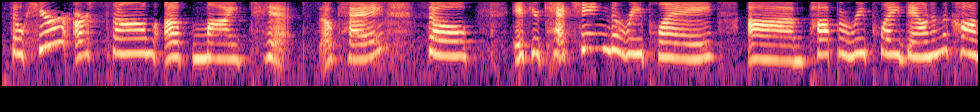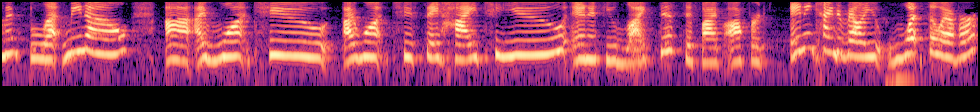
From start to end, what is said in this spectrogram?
So here are some of my tips, okay? So if you're catching the replay, um, pop a replay down in the comments. Let me know. Uh, I want to I want to say hi to you, and if you like this, if I've offered any kind of value whatsoever,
